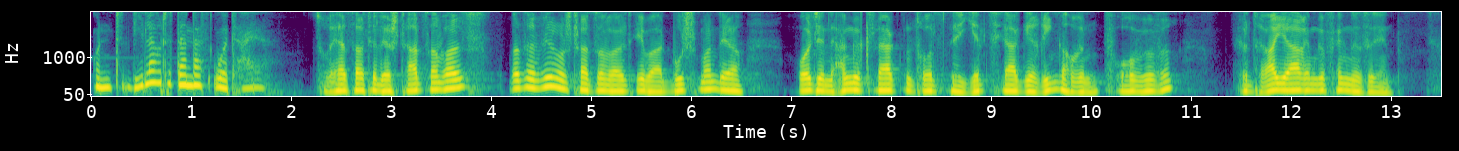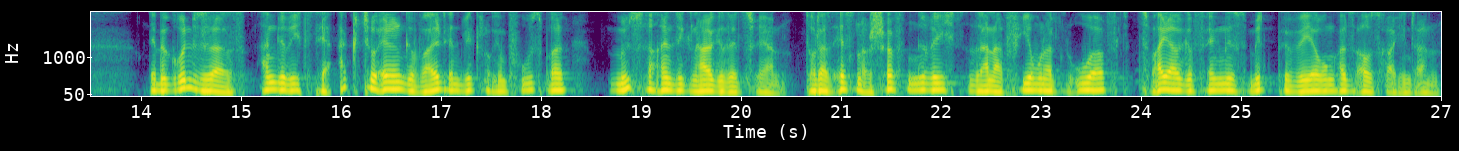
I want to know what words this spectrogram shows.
Und wie lautet dann das Urteil? Zuerst sagte der Staatsanwalt, was will, und Staatsanwalt Eberhard Buschmann, der wollte den Angeklagten trotz der jetzt ja geringeren Vorwürfe für drei Jahre im Gefängnis sehen. Der begründete das, angesichts der aktuellen Gewaltentwicklung im Fußball müsse ein Signal gesetzt werden. Doch das Essener Schöffengericht sah nach vier Monaten Urhaft zwei Jahre Gefängnis mit Bewährung als ausreichend an.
